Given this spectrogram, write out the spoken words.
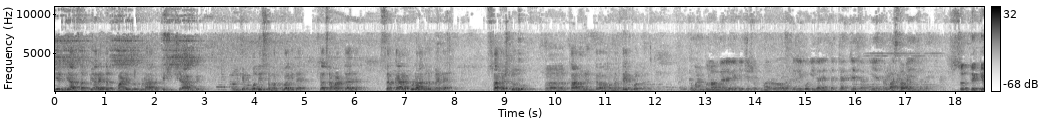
ಏನು ಯಾರು ತಪ್ಪು, ಯಾರೇ ತಪ್ಪು ಮಾಡಿದ್ರು ಕೂಡ ಅದಕ್ಕೆ ಶಿಕ್ಷೆ ಆಗಬೇಕು. ಅದಕ್ಕೆ ಪೊಲೀಸ್ ಸಮರ್ಥವಾಗಿದೆ, ಕೆಲಸ ಮಾಡ್ತಾ ಇದೆ. ಸರ್ಕಾರ ಕೂಡ ಅದರ ಮೇಲೆ ಸಾಕಷ್ಟು ಕಾನೂನಿನ ಕ್ರಮವನ್ನು ತೆಗೆದುಕೊಳ್ತಾ ಇದೆ ಹೈಕಮಾಂಡ್ ಗುಲಾಮ್ ಮೇರೆಗೆ ಡಿ ಕೆ ಶಿವಕುಮಾರ್ ಡೆಲ್ಲಿಗೆ ಹೋಗಿದ್ದಾರೆ ಅಂತ ಚರ್ಚೆ ಸರ್ ಏನ್ ಸರ್ ವಾಸ್ತವ ಏನು ಸರ್? ಸತ್ಯಕ್ಕೆ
